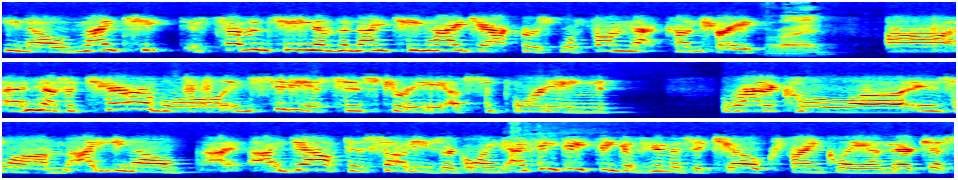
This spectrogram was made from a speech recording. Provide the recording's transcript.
you know 19, 17 of the 19 hijackers were from that country right. uh, and has a terrible, insidious history of supporting radical uh, Islam. I, you know, I, I doubt the Saudis are going. I think they think of him as a joke, frankly, and they're just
